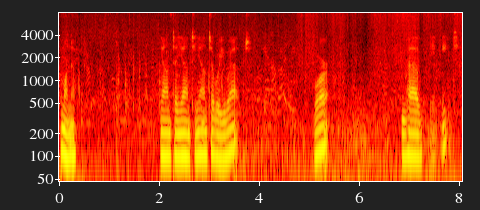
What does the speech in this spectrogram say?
Come on now. Yanta, Yanta, Yanta, where you at? Or you have a mate.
